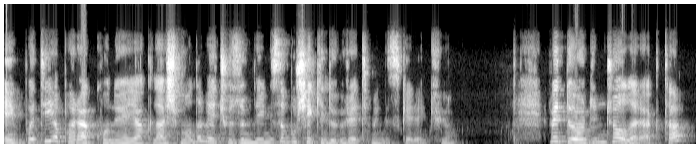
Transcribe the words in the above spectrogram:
empati yaparak konuya yaklaşmalı ve çözümlerinizi bu şekilde üretmeniz gerekiyor. Ve dördüncü olarak da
